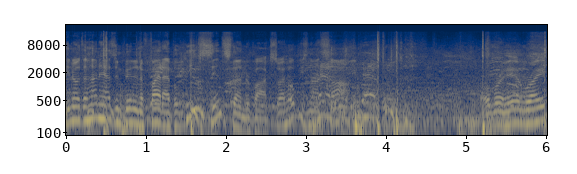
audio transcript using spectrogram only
You know, the Hun hasn't been in a fight, I believe, since Thunderbox, so I hope he's not soft. Overhand right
